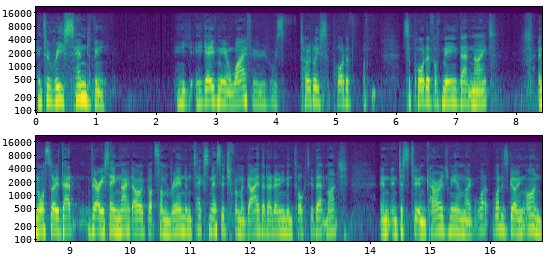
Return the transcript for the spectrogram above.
and to resend me. He, he gave me a wife who was totally supportive of, supportive of me that night. And also, that very same night, I got some random text message from a guy that I don't even talk to that much. And, and just to encourage me, I'm like, what, what is going on?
